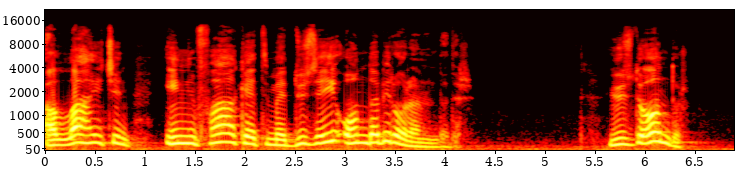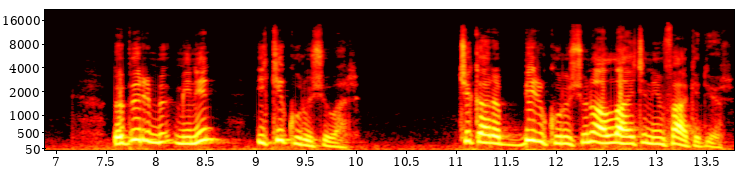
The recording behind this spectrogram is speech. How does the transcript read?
Allah için infak etme düzeyi onda bir oranındadır. Yüzde ondur. Öbür müminin iki kuruşu var. Çıkarıp bir kuruşunu Allah için infak ediyor.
